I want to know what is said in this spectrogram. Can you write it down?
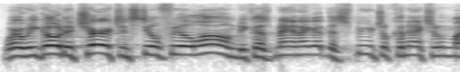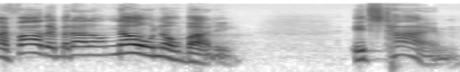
where we go to church and still feel alone because, man, I got the spiritual connection with my Father, but I don't know nobody. It's time.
